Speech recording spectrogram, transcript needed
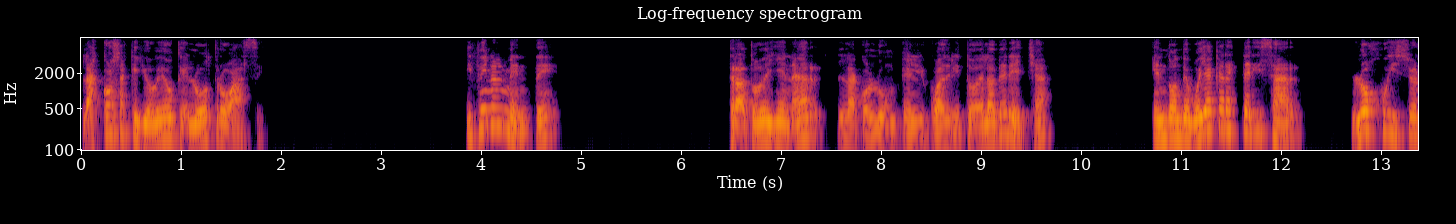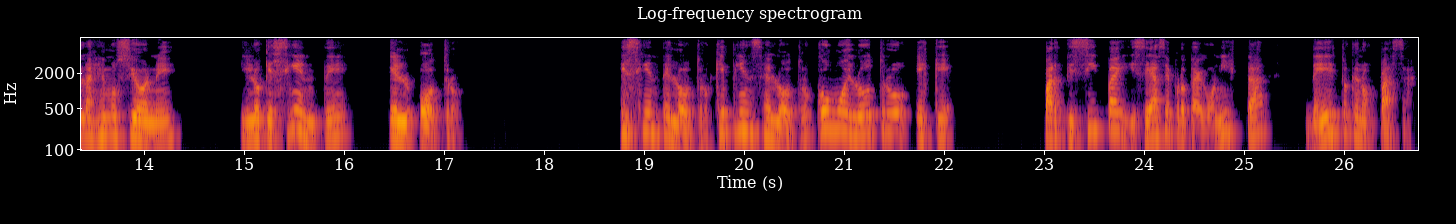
las cosas que yo veo que el otro hace. Y finalmente, trato de llenar la el cuadrito de la derecha, en donde voy a caracterizar los juicios, las emociones y lo que siente el otro. ¿Qué siente el otro? ¿Qué piensa el otro? ¿Cómo el otro es que participa y se hace protagonista de esto que nos pasa?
